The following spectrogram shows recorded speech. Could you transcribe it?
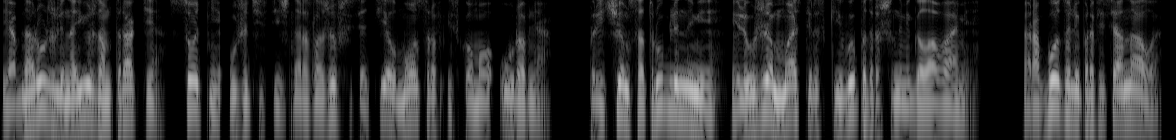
и обнаружили на южном тракте сотни уже частично разложившихся тел монстров искомого уровня, причем с отрубленными или уже мастерски выпотрошенными головами. Работали профессионалы.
